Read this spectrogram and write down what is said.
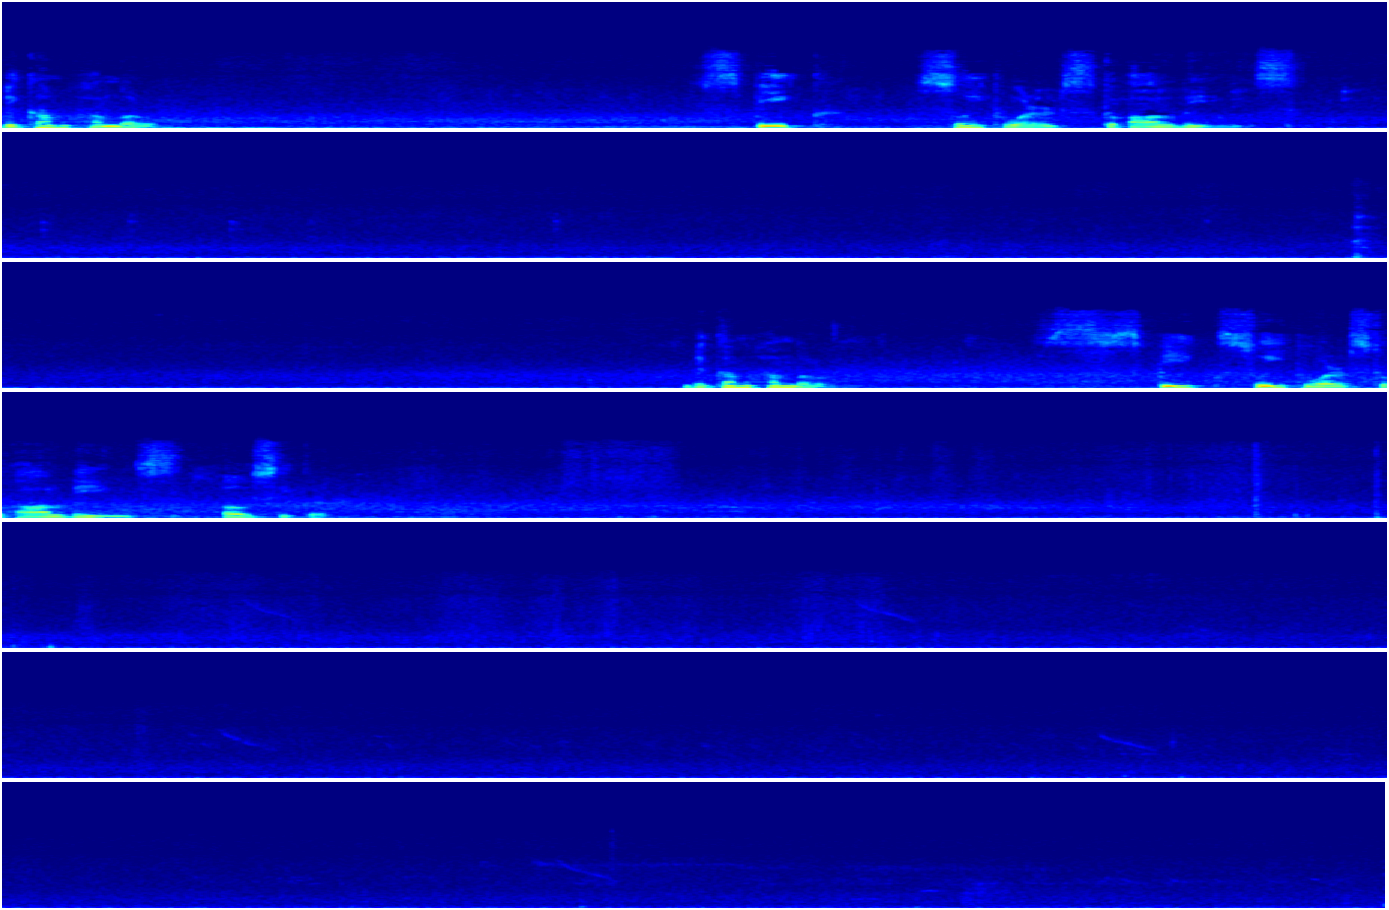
become humble. Speak sweet words to all beings. Become humble. Speak sweet words to all beings, O seeker.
